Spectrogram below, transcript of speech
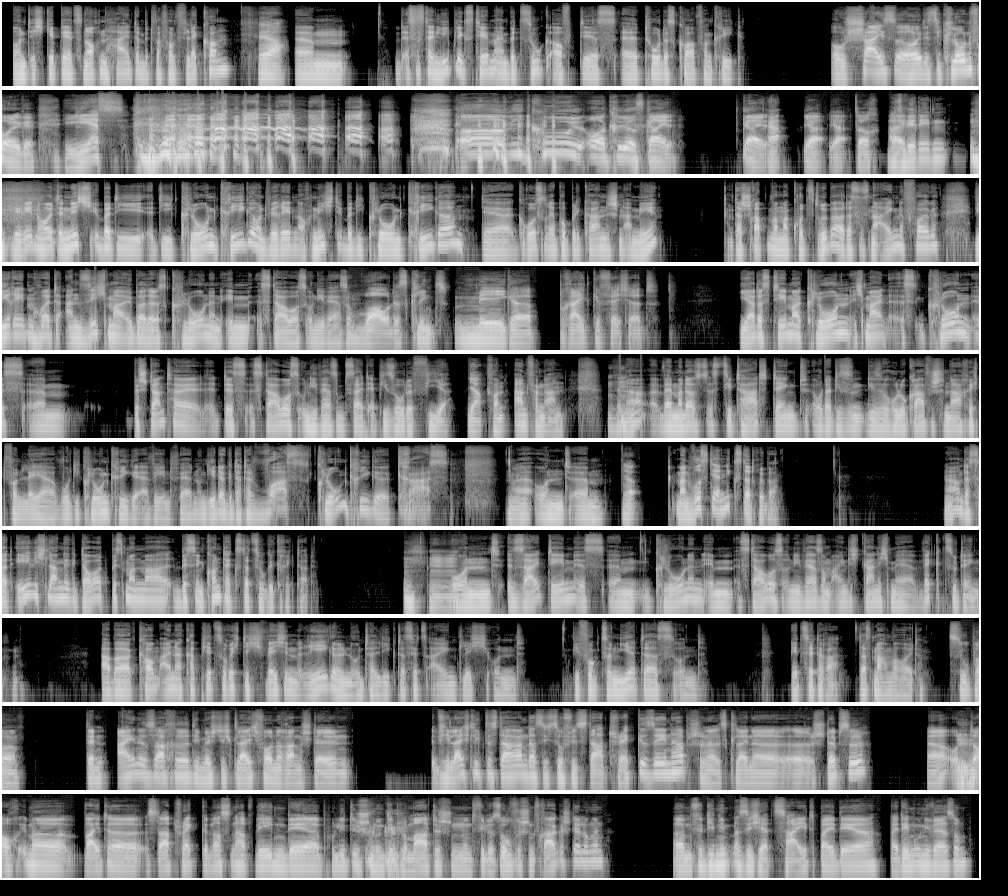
Und ich gebe dir jetzt noch ein Halt, damit wir vom Fleck kommen. Ja. Ähm, es ist dein Lieblingsthema in Bezug auf das äh, Todeskorb von Krieg. Oh Scheiße, heute ist die Klonfolge. Yes! oh, wie cool. Oh, Kryos, geil. Geil. Ja, ja, ja doch. Also wir reden, wir reden heute nicht über die, die Klonkriege und wir reden auch nicht über die Klonkrieger der großen republikanischen Armee. Das schrappen wir mal kurz drüber, das ist eine eigene Folge. Wir reden heute an sich mal über das Klonen im Star Wars-Universum. Wow, das klingt mega breit gefächert. Ja, das Thema Klon, ich meine, Klon ist ähm, Bestandteil des Star Wars-Universums seit Episode 4. Ja. Von Anfang an. Mhm. Ne? Wenn man das, das, Zitat denkt oder diesen, diese holographische Nachricht von Leia, wo die Klonkriege erwähnt werden und jeder gedacht hat, was? Klonkriege? Krass. Ja, und ähm, ja. man wusste ja nichts darüber. Ja, und das hat ewig lange gedauert, bis man mal ein bisschen Kontext dazu gekriegt hat. Mhm. Und seitdem ist ähm, Klonen im Star Wars-Universum eigentlich gar nicht mehr wegzudenken. Aber kaum einer kapiert so richtig, welchen Regeln unterliegt das jetzt eigentlich und wie funktioniert das und etc. Das machen wir heute. Super. Denn eine Sache, die möchte ich gleich vorne ranstellen. Vielleicht liegt es daran, dass ich so viel Star Trek gesehen habe, schon als kleiner äh, Stöpsel ja, und mhm. auch immer weiter Star Trek genossen habe wegen der politischen und diplomatischen und philosophischen Fragestellungen. Ähm, für die nimmt man sich ja Zeit bei der, bei dem Universum.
